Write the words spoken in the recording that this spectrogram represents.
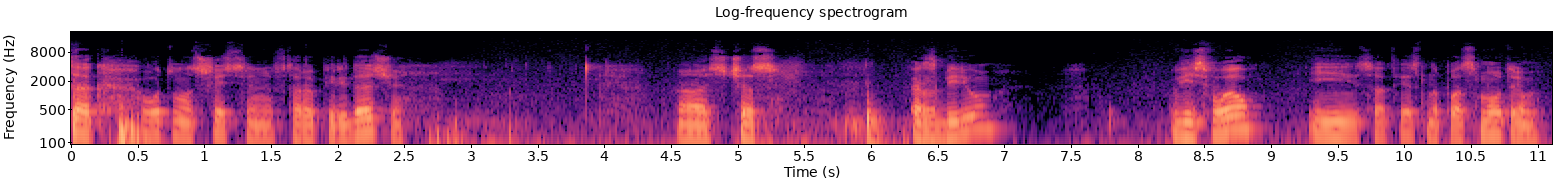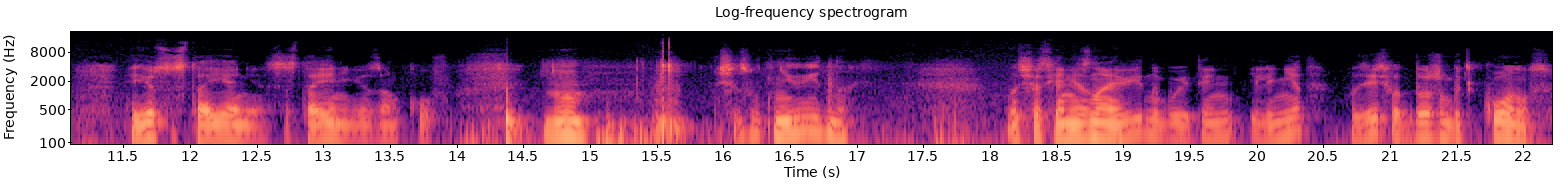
Так, вот у нас шестерня второй передачи. А, сейчас разберем весь вал и, соответственно, посмотрим ее состояние, состояние ее замков. Но сейчас вот не видно. Вот сейчас я не знаю, видно будет или нет. Вот здесь вот должен быть конус.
